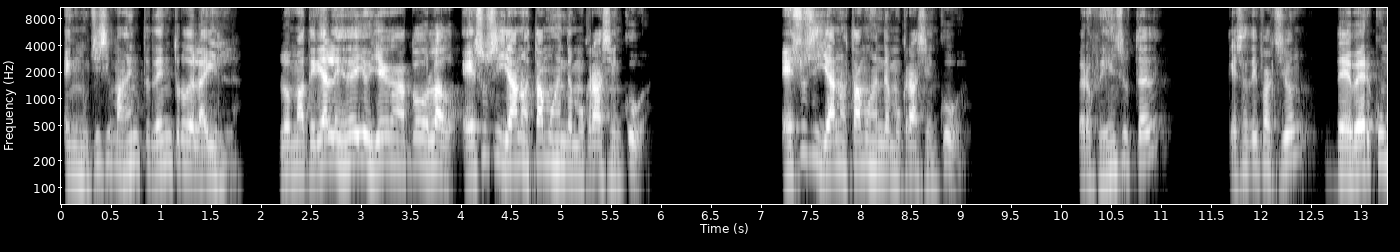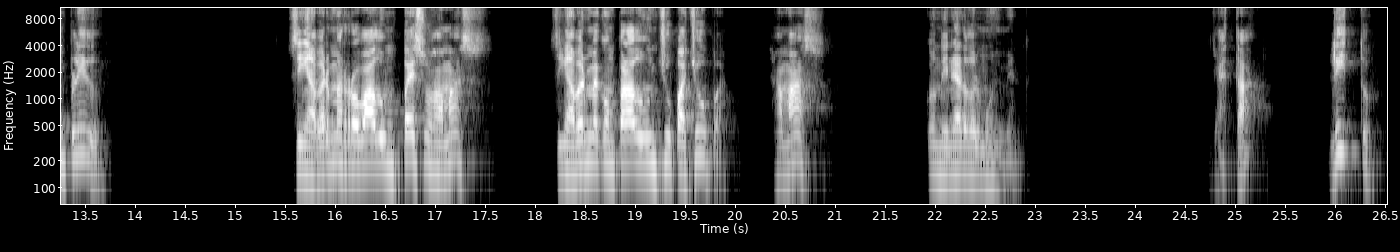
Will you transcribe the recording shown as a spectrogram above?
en muchísima gente dentro de la isla. Los materiales de ellos llegan a todos lados. Eso sí ya no estamos en democracia en Cuba. Eso sí ya no estamos en democracia en Cuba. Pero fíjense ustedes qué satisfacción de haber cumplido. Sin haberme robado un peso jamás. Sin haberme comprado un chupa chupa. Jamás. Con dinero del movimiento. Ya está. Listo.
